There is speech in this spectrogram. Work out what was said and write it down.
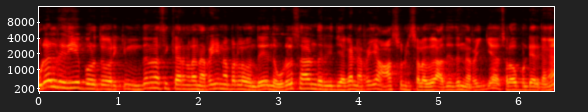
உடல் ரீதியை பொறுத்த வரைக்கும் மிதனராசிக்காரங்கள நிறைய நபரில் வந்து இந்த உடல் சார்ந்த ரீதியாக நிறைய ஹாஸ்பிட்டல் செலவு அது இது நிறைய செலவு பண்ணிட்டே இருக்காங்க.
